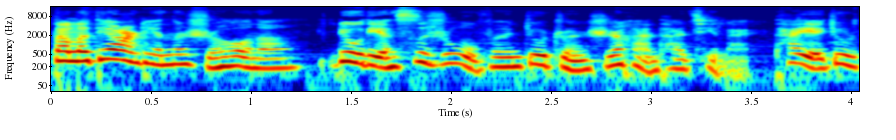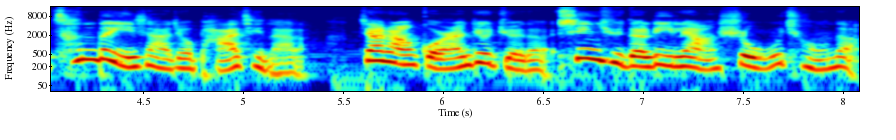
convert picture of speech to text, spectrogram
到了第二天的时候呢，六点四十五分就准时喊他起来，他也就噌的一下就爬起来了。家长果然就觉得兴趣的力量是无穷的。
